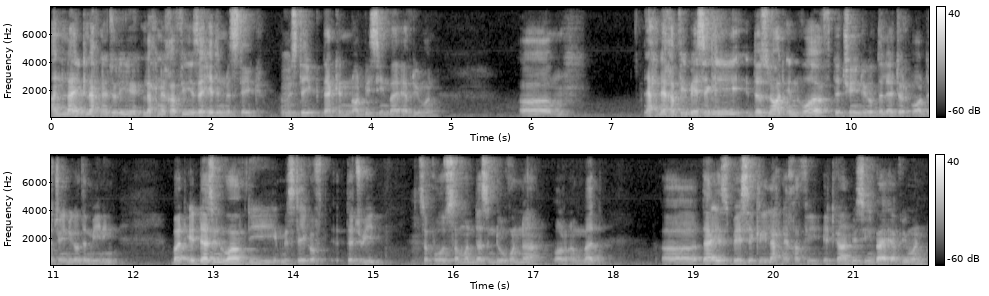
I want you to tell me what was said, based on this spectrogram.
Unlike lahn jali, lahn khafi is a hidden mistake, a mistake that cannot be seen by everyone. Um, lahn khafi basically does not involve the changing of the letter or the changing of the meaning, but it does involve the mistake of tajweed. Suppose someone doesn't do gunna or a mad, uh, that is basically lahn khafi. It can't be seen by everyone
